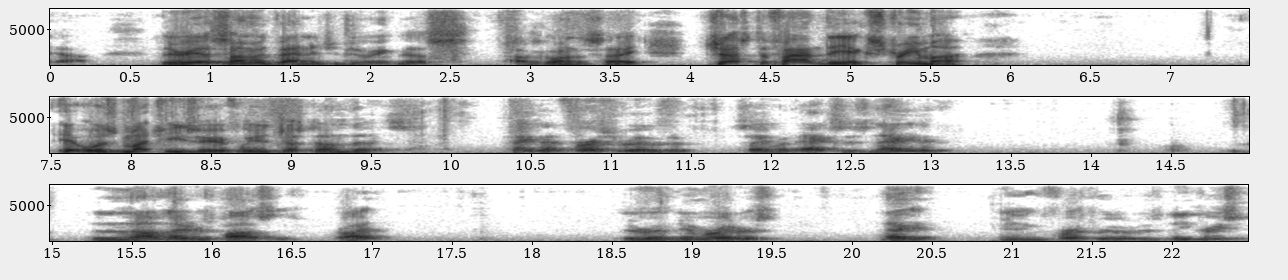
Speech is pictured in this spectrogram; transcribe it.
Yeah, there is some advantage of doing this. I was going to say, just to find the extrema, it was much easier if we had just done this. Take that first derivative, say when x is negative, the denominator is positive, right? The numerator is negative, meaning the first derivative is decreasing.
